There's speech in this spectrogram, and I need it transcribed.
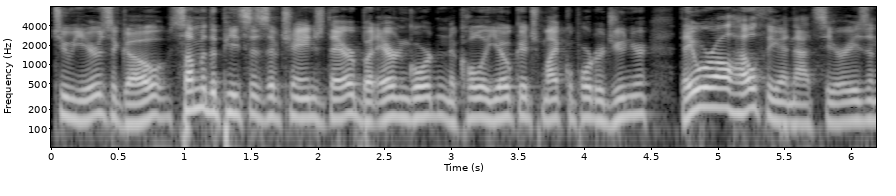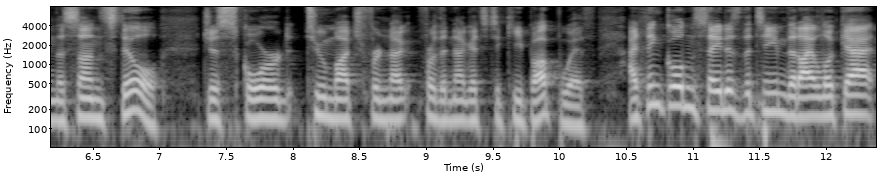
two years ago. Some of the pieces have changed there, but Aaron Gordon, Nikola Jokic, Michael Porter Jr., they were all healthy in that series, and the Suns still just scored too much for, for the Nuggets to keep up with. I think Golden State is the team that I look at,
